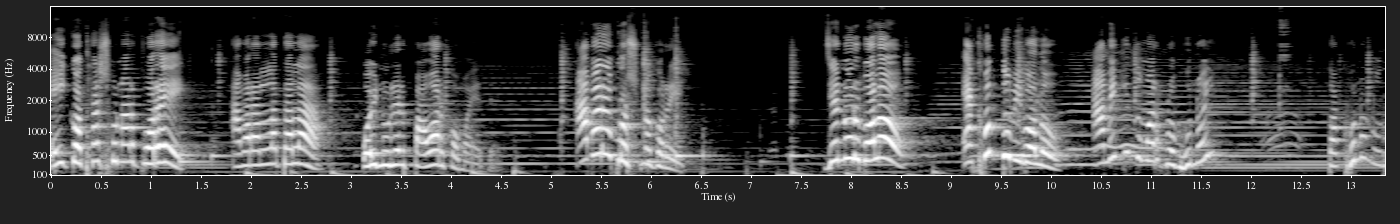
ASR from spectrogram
এই কথা শোনার পরে আমার আল্লাহ তালা ওই নূরের পাওয়ার কমায় দেয় আবারও প্রশ্ন করে, যে নূর বলো, এখন তুমি বলো, আমি কি তোমার প্রভু নই? তখনও নূর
